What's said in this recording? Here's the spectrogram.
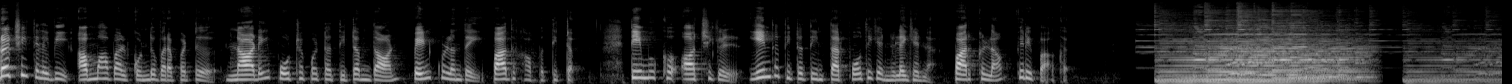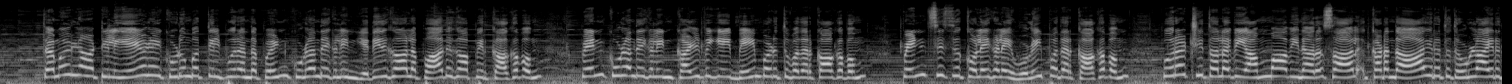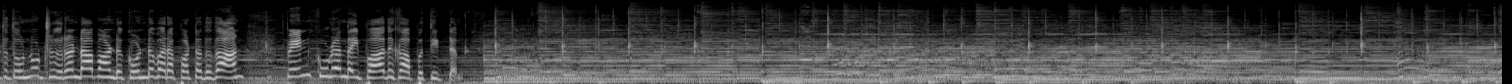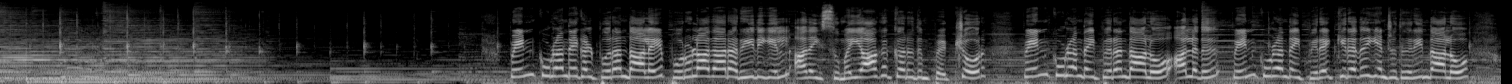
புரட்சி தலைவி அம்மாவால் கொண்டு வரப்பட்டு நாடே போற்றப்பட்ட திட்டம்தான் பெண் குழந்தை பாதுகாப்பு திட்டம். திமுக ஆட்சியில் இந்த திட்டத்தின் தற்போதைய நிலை என்ன? பார்க்கலாம் விரிவாக. தமிழ்நாட்டில் ஏழை குடும்பத்தில் பிறந்த பெண் குழந்தைகளின் எதிர்கால பாதுகாப்பிற்காகவும் பெண் குழந்தைகளின் கல்வியை மேம்படுத்துவதற்காகவும் பெண் சிசு கொலைகளை ஒழிப்பதற்காகவும் புரட்சி தலைவி அம்மாவின் அரசால் கடந்த ஆயிரத்து தொள்ளாயிரத்து தொன்னூற்று இரண்டாம் ஆண்டு கொண்டுவரப்பட்டதுதான் பெண் குழந்தை பாதுகாப்பு திட்டம். குழந்தைகள் பிறந்தாலே பொருளாதார ரீதியில் அதை சுமையாக கருதும் பெற்றோர் பெண் குழந்தை பிறந்தாலோ அல்லது பெண் குழந்தை பிறக்கிறது என்று தெரிந்தாலோ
